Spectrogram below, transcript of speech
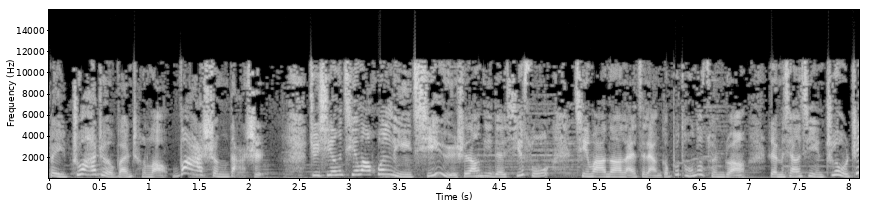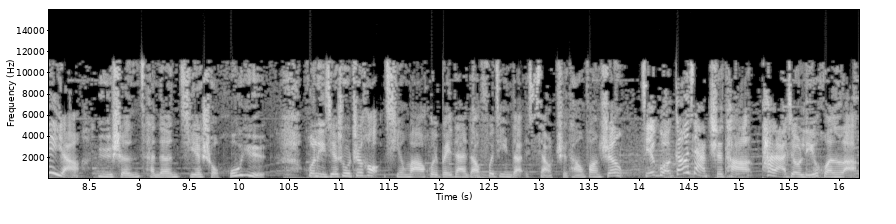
被抓着完成了蛙生大事。举行青蛙婚礼祈雨是当地的习俗。青蛙呢，来自两个不同的村庄，人们相信只有这样，雨神才能接受呼吁。婚礼结束之后，青蛙会被带到附近的小池塘放生。结果刚下池塘，他俩就离婚了。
